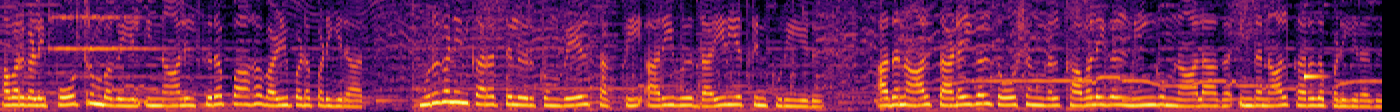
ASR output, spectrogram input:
அவர்களை போற்றும் வகையில் இந்நாளில் சிறப்பாக வழிபடப்படுகிறார். முருகனின் கரத்தில் இருக்கும் வேல் சக்தி அறிவு தைரியத்தின் குறியீடு. அதனால் தடைகள் தோஷங்கள் கவலைகள் நீங்கும் நாளாக இந்த நாள் கருதப்படுகிறது.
